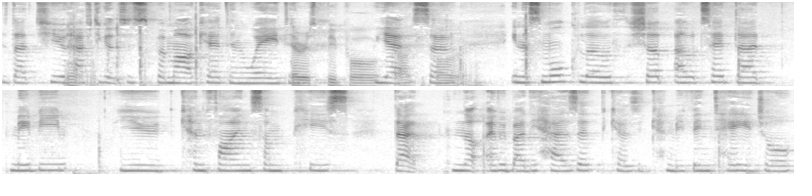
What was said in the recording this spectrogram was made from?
is that you Yeah. have to go to the supermarket and wait. there and is people. Yeah, uh, so- people, uh, in a small clothes shop, I would say that maybe you can find some piece that not everybody has it because it can be vintage or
